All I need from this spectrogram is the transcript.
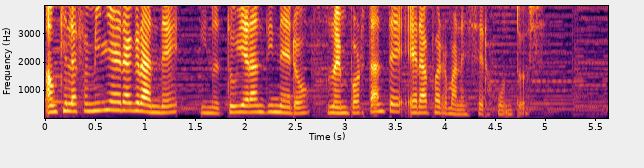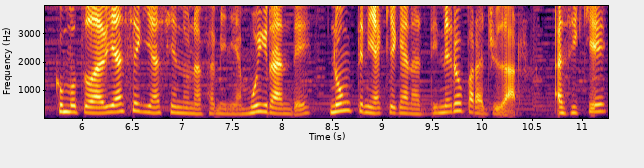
Aunque la familia era grande y no tuvieran dinero, lo importante era permanecer juntos. Como todavía seguía siendo una familia muy grande, no tenía que ganar dinero para ayudar. Así que,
